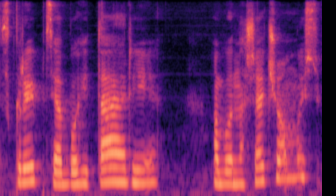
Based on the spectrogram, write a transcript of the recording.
скрипці або гітарі, або на ще чомусь.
